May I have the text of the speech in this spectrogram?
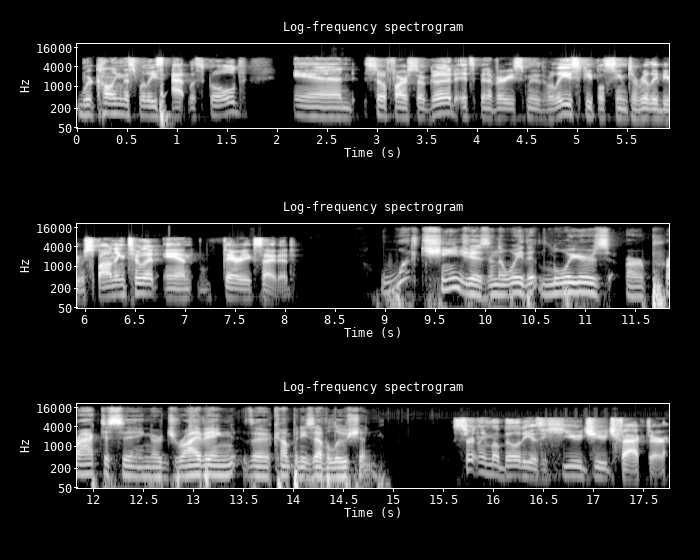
we're calling this release Atlas Gold, and so far so good. It's been a very smooth release. People seem to really be responding to it, and very excited. What changes in the way that lawyers are practicing or driving the company's evolution? Certainly, mobility is a huge, huge factor.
